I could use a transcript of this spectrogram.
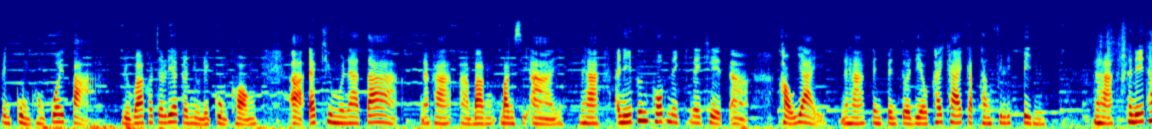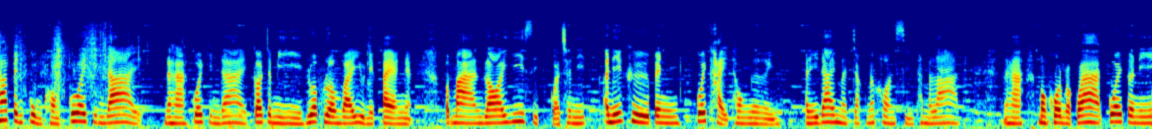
เป็นกลุ่มของกล้วยป่า หรือว่าเขาจะเรียกกันอยู่ในกลุ่มของ acuminata นะคะอ่าบาง banksii นะคะอันนี้เพิ่งพบในในเขตเขาใหญ่นะคะเป็นเป็นตัวเดียวคล้ายๆ กับทางฟิลิปปินส์นะคะทีนี้ถ้าเป็นกลุ่มของกล้วยกินได้นะคะกล้วยกินได้ก็จะมีรวบรวมไว้อยู่ในแปลงเนี่ยประมาณ 120 กว่าชนิด อันนี้คือเป็นกล้วยไข่ทองเงย อันนี้ได้มาจากนครศรีธรรมราชนะคะบางคนบอกว่ากล้วยตัวนี้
